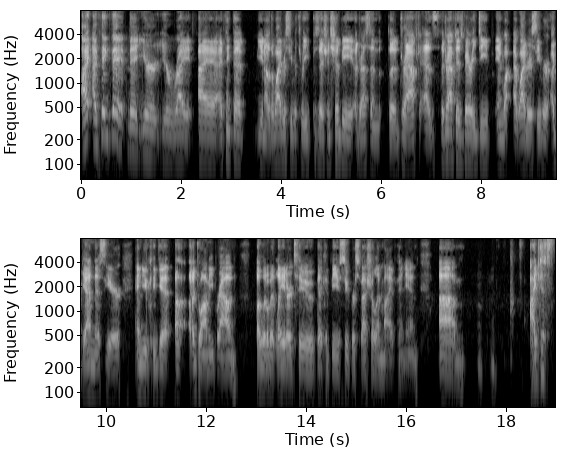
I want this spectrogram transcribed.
I think that, that you're you're right. I, I think that you know the wide receiver three position should be addressed in the draft as the draft is very deep in wi- at wide receiver again this year, and you could get a, a Dyami Brown a little bit later too that could be super special in my opinion. Um, I just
